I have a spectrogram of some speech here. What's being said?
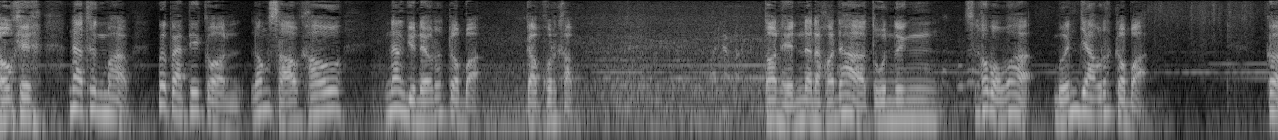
โอเค น่าทึ่งมาก เมื่อแปดปีก่อน น้องสาวเขานั่งอยู่ในรถกระบะกับคนขับ ตอนเห็นอนาคอนด้าตัวหนึ่งซึ่งเขาบอกว่าเหมือนยางรถกระบะ ก็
